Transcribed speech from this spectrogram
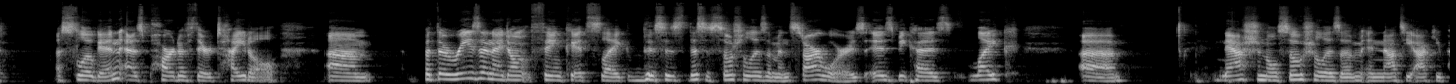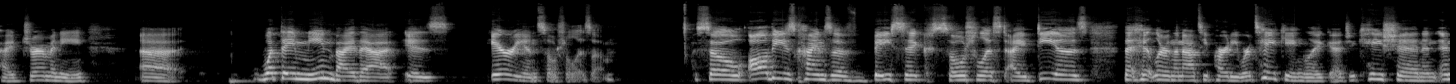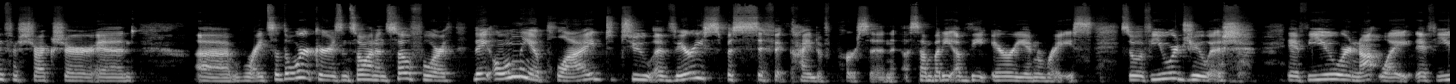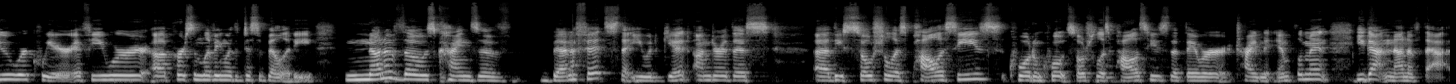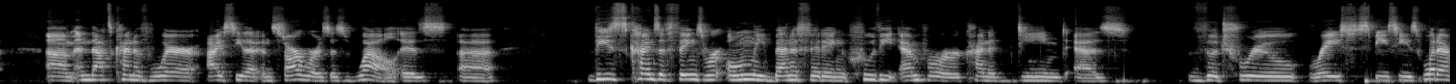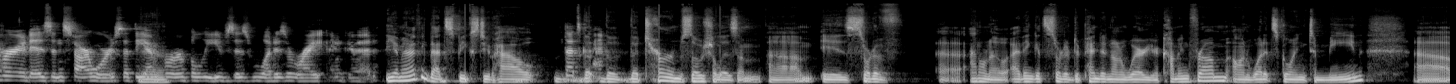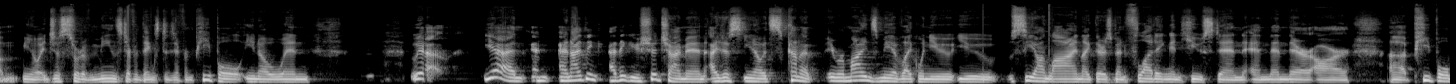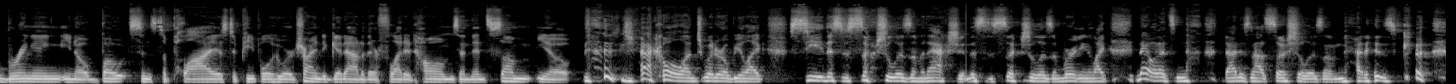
a slogan as part of their title. Um, but the reason I don't think it's like this is this is socialism in Star Wars is because like uh, national socialism in Nazi occupied Germany, uh, what they mean by that is Aryan socialism. So, all these kinds of basic socialist ideas that Hitler and the Nazi Party were taking, like education and infrastructure and uh, rights of the workers and so on and so forth, they only applied to a very specific kind of person, somebody of the Aryan race. So, if you were Jewish, if you were not white, if you were queer, if you were a person living with a disability, none of those kinds of benefits that you would get under this uh, these socialist policies, quote unquote socialist policies that they were trying to implement, you got none of that. Um, and that's kind of where I see that in Star Wars as well. Is uh, these kinds of things were only benefiting who the emperor kind of deemed as the true race, species, whatever it is in Star Wars that the Yeah. Emperor believes is what is right and good. Yeah, I mean, I think that speaks to how That's the, the the term socialism um, is sort of. Uh, I don't know. I think it's sort of dependent on where you're coming from, on what it's going to mean. Um, you know, it just sort of means different things to different people. You know, when yeah, yeah, and, and and I think I think you should chime in. I just you know it's kind of it reminds me of like when you you see online like there's been flooding in Houston, and then there are uh, people bringing you know boats and supplies to people who are trying to get out of their flooded homes, and then some you know jackhole on Twitter will be like, "See, this is socialism in action. This is socialism working." Like, no, that's not, that is not socialism. That is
